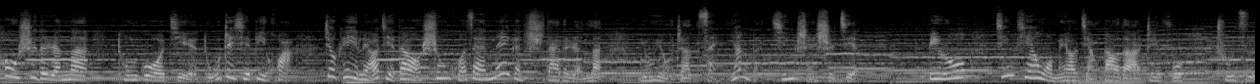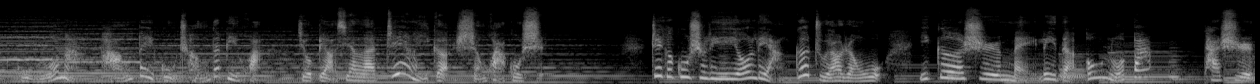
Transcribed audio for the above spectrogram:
后世的人们通过解读这些壁画，就可以了解到生活在那个时代的人们拥有着怎样的精神世界。比如今天我们要讲到的这幅出自古罗马庞贝古城的壁画，就表现了这样一个神话故事。这个故事里有两个主要人物，一个是美丽的欧罗巴，她是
